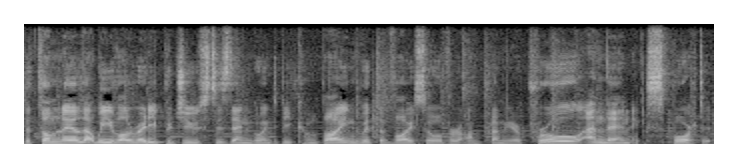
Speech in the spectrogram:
The thumbnail that we've already produced is then going to be combined with the voiceover on Premiere Pro and then exported.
